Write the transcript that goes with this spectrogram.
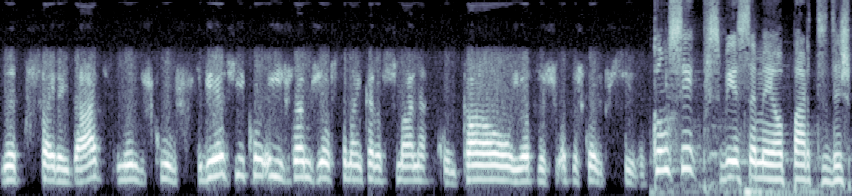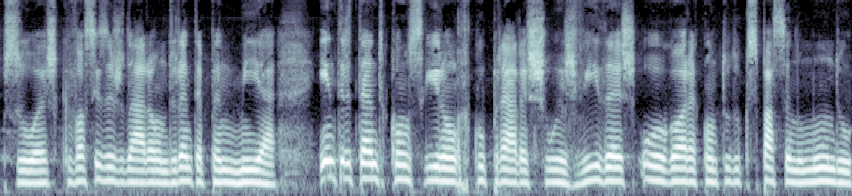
de terceira idade num dos clubes portugueses e, e ajudamos eles também cada semana com pão e outras, outras coisas que precisam. Consegue perceber se a maior parte das pessoas que vocês ajudaram durante a pandemia, entretanto, conseguiram recuperar as suas vidas ou agora, com tudo o que se passa no mundo,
